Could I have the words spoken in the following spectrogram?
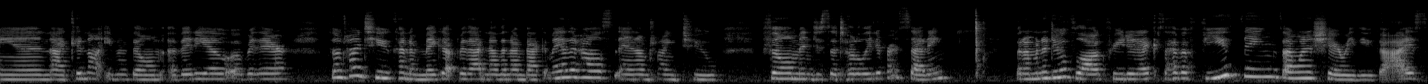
and I could not even film a video over there so I'm trying to kind of make up for that now that I'm back at my other house and I'm trying to film in just a totally different setting but I'm going to do a vlog for you today because I have a few things I want to share with you guys.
